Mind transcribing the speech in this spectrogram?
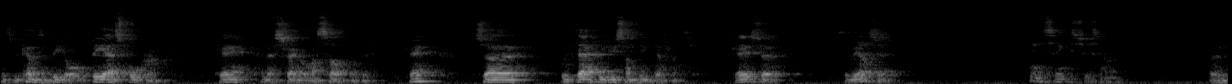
This becomes a big old, big ass fulcrum. Okay? And I strangle myself with it. Okay? So with that, we do something different. Okay? So somebody else here. I think the sink's just on. Oh,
